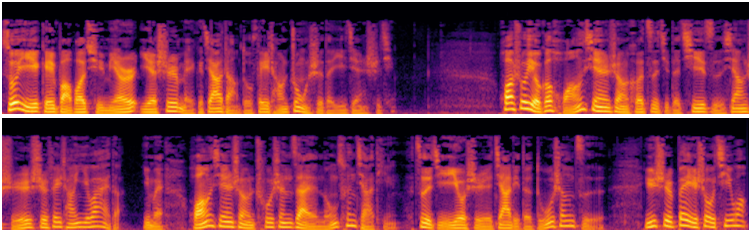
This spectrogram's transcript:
所以，给宝宝取名儿也是每个家长都非常重视的一件事情。话说，有个黄先生和自己的妻子相识是非常意外的，因为黄先生出身在农村家庭，自己又是家里的独生子，于是备受期望。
